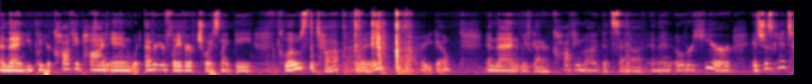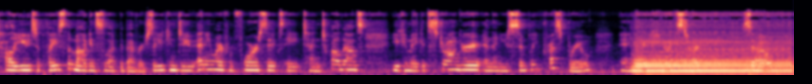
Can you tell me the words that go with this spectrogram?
And then you put your coffee pod in, whatever your flavor of choice might be, close the top lid, there you go. And then we've got our coffee mug that's set up. And then over here, it's just gonna tell you to place the mug and select the beverage. So you can do anywhere from four, six, eight, 10, 12 ounce. You can make it stronger and then you simply press brew and you're gonna hear it start. So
